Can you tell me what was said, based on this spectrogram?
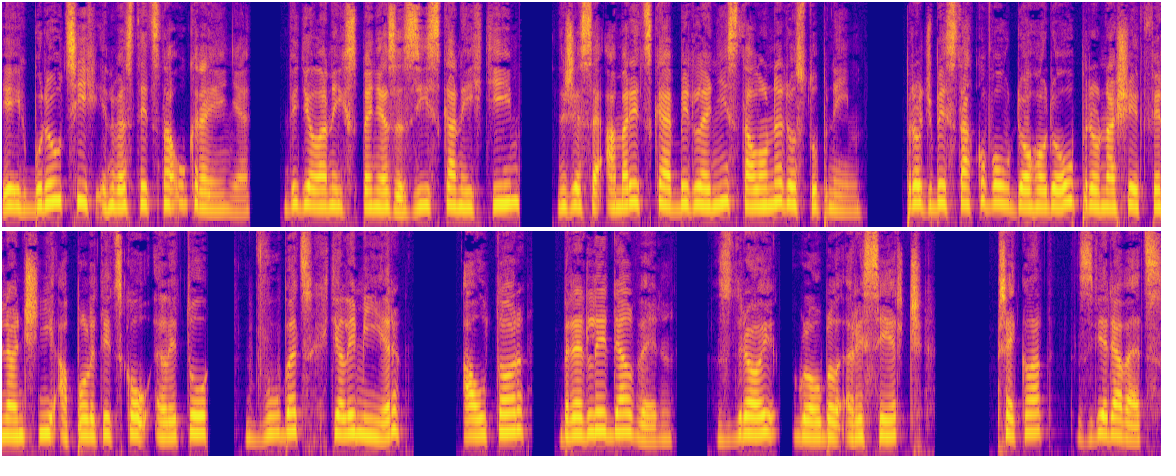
jejich budoucích investic na Ukrajině, vydělaných z peněz získaných tím, že se americké bydlení stalo nedostupným. Proč by s takovou dohodou pro naši finanční a politickou elitu vůbec chtěli mír? Autor Bradley Delvin, zdroj Global Research, překlad Zvědavec.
